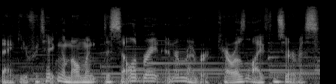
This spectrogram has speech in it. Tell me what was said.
Thank you for taking a moment to celebrate and remember Carol's life and service.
